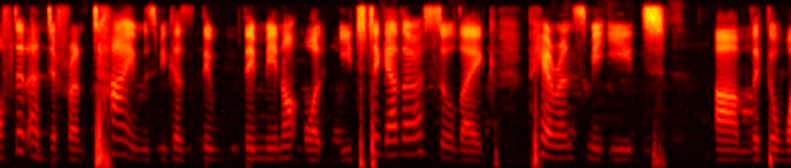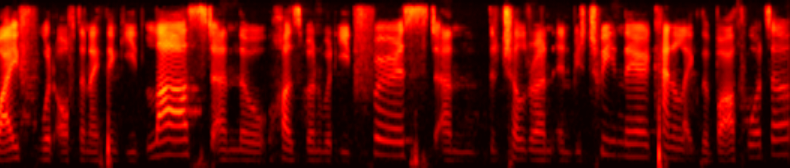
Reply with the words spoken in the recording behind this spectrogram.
often at different times because they they may not all eat together so like parents may eat um, like the wife would often i think eat last and the husband would eat first and the children in between there kind of like the bathwater.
